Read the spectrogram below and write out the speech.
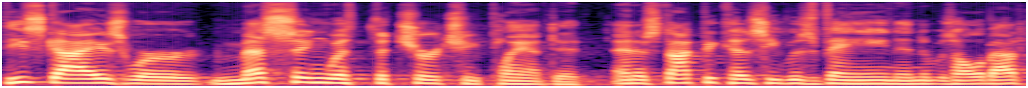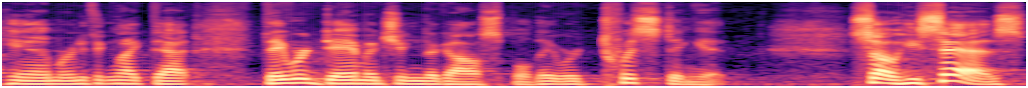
these guys were messing with the church he planted. And it's not because he was vain and it was all about him or anything like that. They were damaging the gospel, they were twisting it. So he says,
